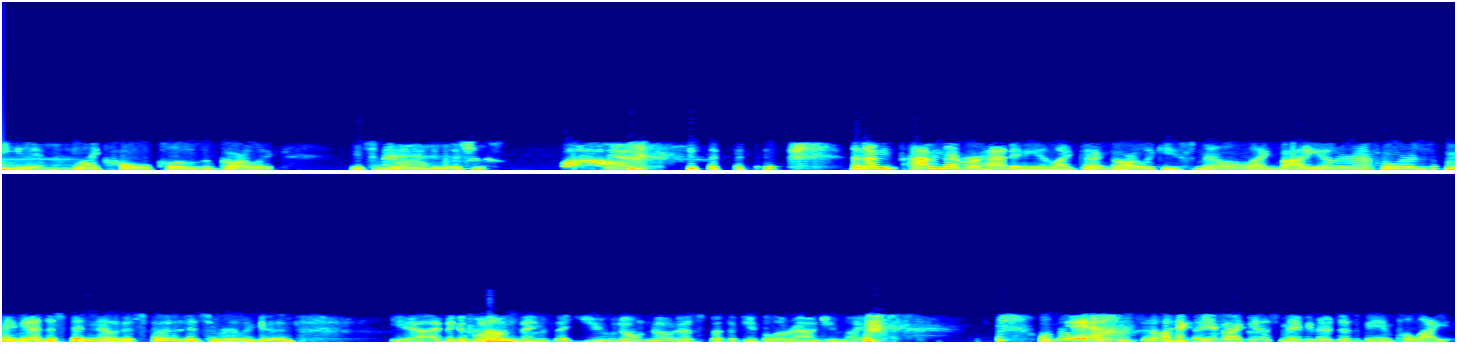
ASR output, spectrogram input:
eat it Ah. like whole cloves of garlic. It's really delicious. wow. Yeah. and I'm I've never had any like that garlicky smell, like body odor afterwards. Maybe I just didn't notice, but it's really good. Yeah, I think it's one of those Um, things that you don't notice, but the people around you might. well, no Yeah, one's ever said like anything, so I guess maybe they're just being polite.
